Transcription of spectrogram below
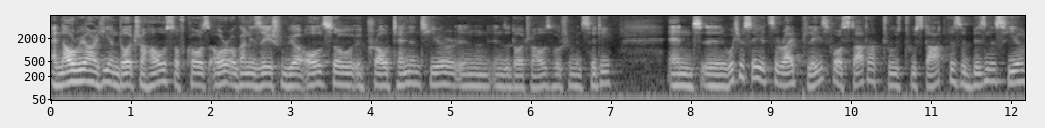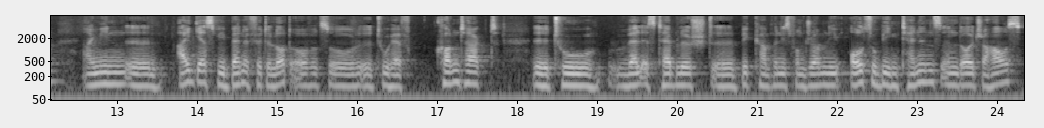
And now we are here in Deutsche Haus. Of course, our organization, we are also a proud tenant here in, in the Deutsche Haus, Ho Chi Minh City. And uh, would you say it's the right place for a startup to, to start with a business here? I mean, uh, I guess we benefit a lot also uh, to have contact uh, to well established uh, big companies from Germany also being tenants in Deutsche Haus.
